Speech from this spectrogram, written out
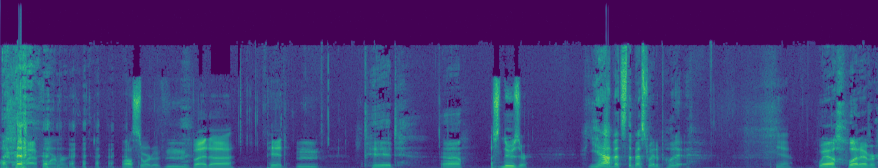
puzzle platformer. Well, sort of, Mm. but uh, PID, Mm. Pid. Uh, a snoozer. Yeah, that's the best way to put it. Yeah. well, whatever.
